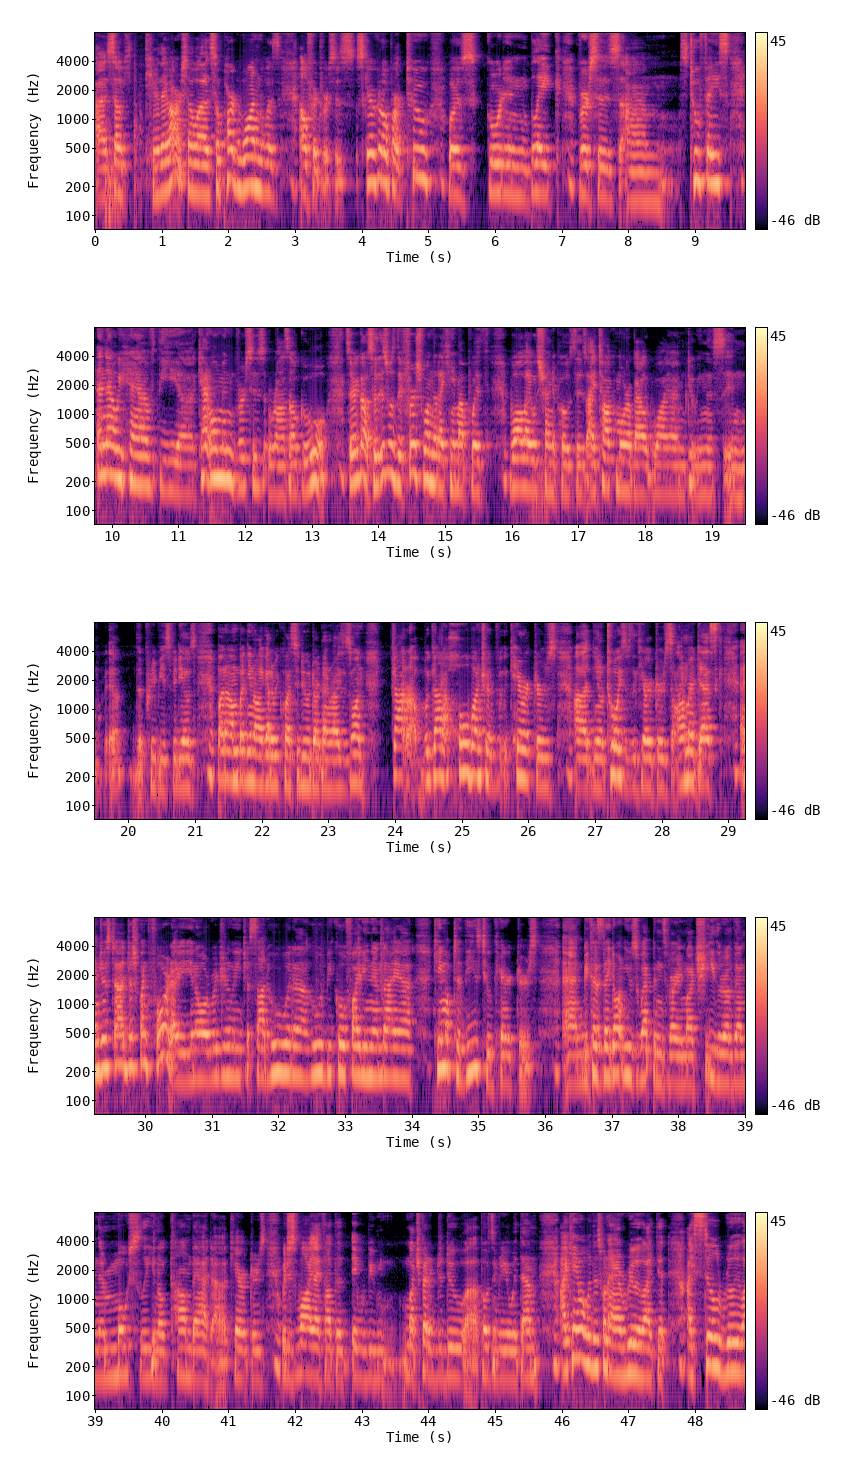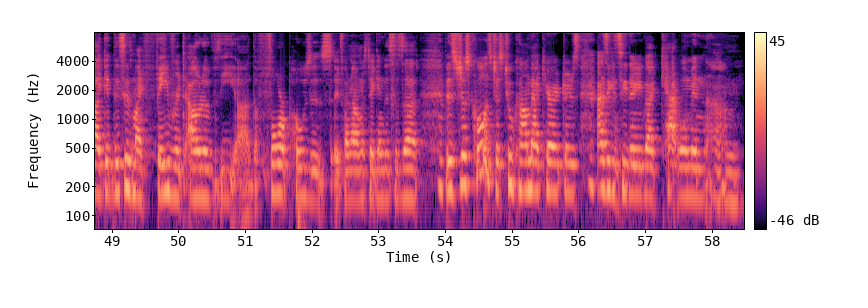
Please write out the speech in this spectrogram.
uh, so here they are. So uh, so part 1 was Alfred versus Scarecrow. Part 2 was Gordon Blake versus um, Two-Face. And now we have the uh, Catwoman versus Ra's al Ghul. So there you go. So this was the first one that I came up with while I was trying to pose this. I talk more about why I'm doing this in uh, the previous videos. But um but you know know, I got a request to do a Dark Knight Rises one got we got a whole bunch of characters, uh, you know, toys of the characters on my desk, and just uh, just went for it. I you know originally just thought who would uh, who would be cool fighting, and I uh, came up to these two characters, and because they don't use weapons very much, either of them, they're mostly you know combat uh, characters, which is why I thought that it would be much better to do a posing video with them. I came up with this one, and I really liked it. I still really like it. This is my favorite out of the uh, the four poses, if I'm not mistaken. This is a this is just cool. It's just two combat characters. As you can see there, you've got Catwoman, um,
